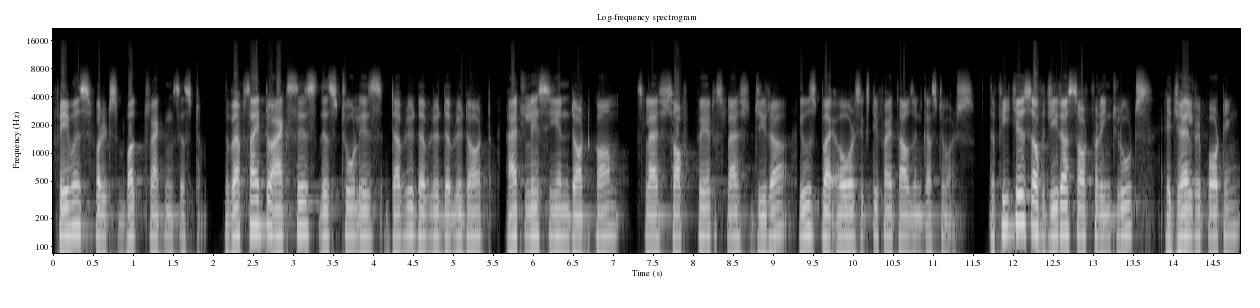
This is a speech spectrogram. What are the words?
famous for its bug tracking system. The website to access this tool is www.atlassian.com slash software slash Jira used by over 65,000 customers. The features of Jira software includes agile reporting,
